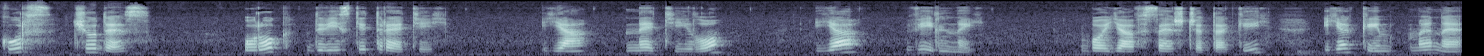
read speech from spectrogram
Курс чудес. Урок 203. Я не тіло, я вільний, бо я все ще такий, яким мене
